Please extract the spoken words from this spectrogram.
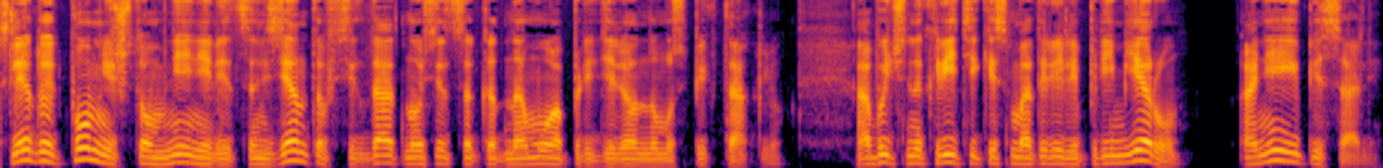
Следует помнить, что мнение рецензентов всегда относится к одному определенному спектаклю. Обычно критики смотрели премьеру, они и писали.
